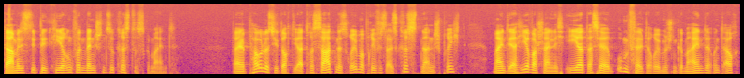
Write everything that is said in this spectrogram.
damit ist die Bekehrung von Menschen zu Christus gemeint. Weil Paulus jedoch die Adressaten des Römerbriefes als Christen anspricht, meint er hier wahrscheinlich eher, dass er im Umfeld der römischen Gemeinde und auch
